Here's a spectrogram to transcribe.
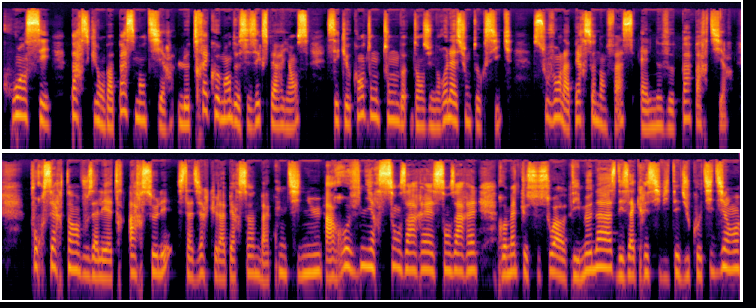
coincés, parce qu'on va pas se mentir, le trait commun de ces expériences, c'est que quand on tombe dans une relation toxique, souvent la personne en face, elle ne veut pas partir. Pour certains, vous allez être harcelé, c'est-à-dire que la personne bah, continue à revenir sans arrêt, sans arrêt, remettre que ce soit des menaces, des agressivités du quotidien,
